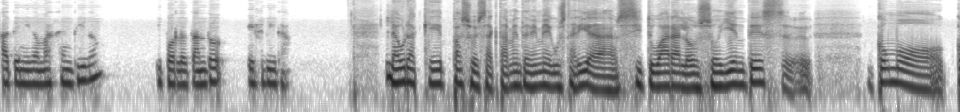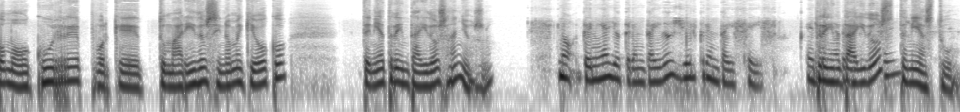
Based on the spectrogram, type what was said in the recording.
ha tenido más sentido y por lo tanto es vida. Laura, ¿qué pasó exactamente? A mí me gustaría situar a los oyentes eh, cómo, cómo ocurre, porque tu marido, si no me equivoco, tenía 32 años, ¿no? No, tenía yo 32 y él 36. 32 tenías tú,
